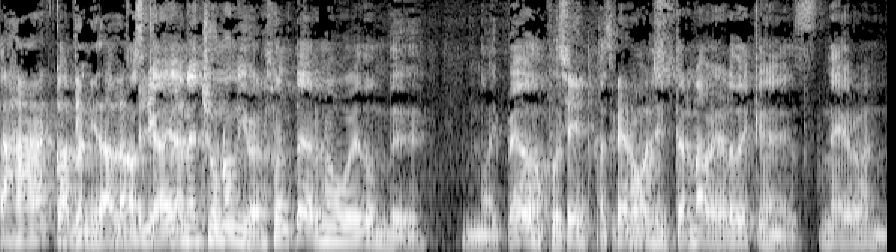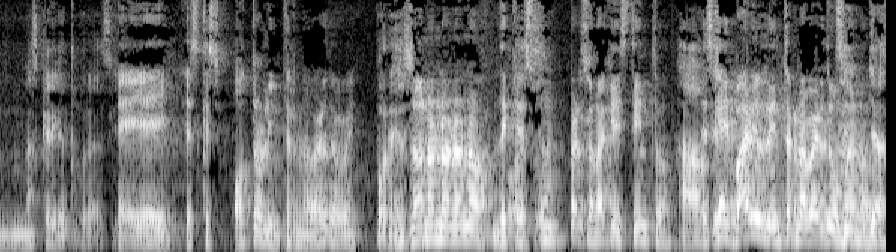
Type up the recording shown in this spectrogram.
seguir- ajá, continuidad a, a las menos que películas. hayan hecho un universo alterno, güey, donde no hay pedo, pues. Sí, así pero como pues- linterna verde que es negro en unas caricaturas. así. Ey, ey, es que es otro linterna verde, güey. Por eso. No, no, no, no, no, de que Por es eso. un personaje distinto. Ah, Es ok. que hay varios linterna verde Sí, humanos. ya-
